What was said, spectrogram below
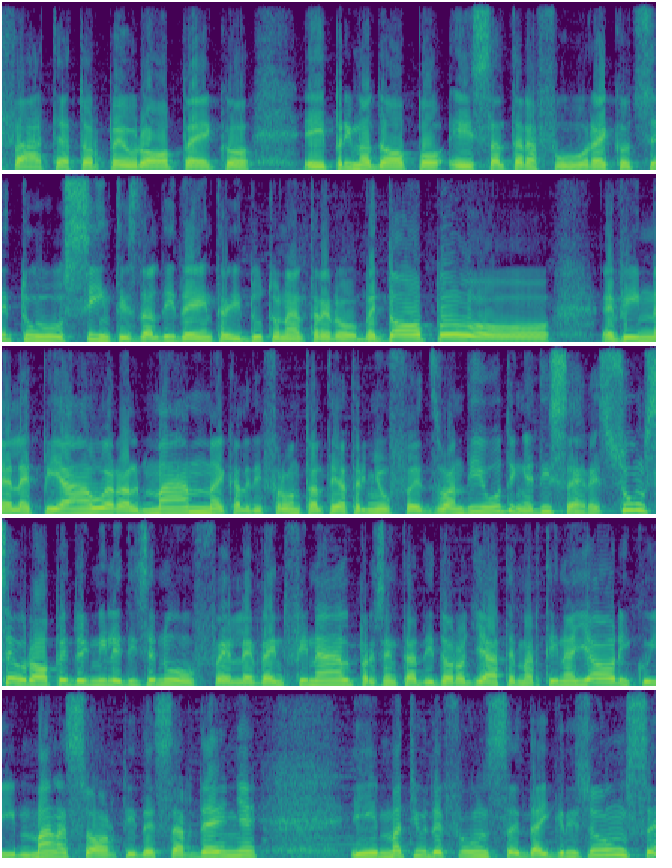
fatta a Torpe Europa ecco, e prima o dopo e salterà fuori ecco, se tu senti dal di dentro di tutte un'altra roba. Dopo e vin l'happy hour al MAM che è di fronte al Teatro Gnuffe Zuan di Udin e di sera Suns Europe 2019 l'event final presentato di Doro Diate e Martina Iori qui Malasorti de Sardegne i Mathieu De Funs dai Grisuns,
